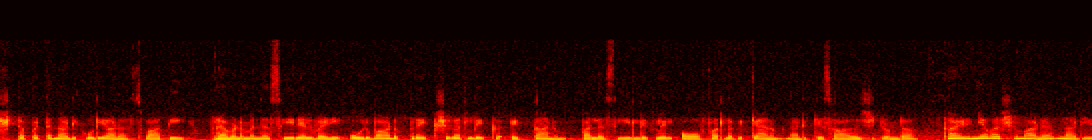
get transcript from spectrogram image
ഇഷ്ടപ്പെട്ട നടി കൂടിയാണ് സ്വാതി. ഭ്രമണം എന്ന സീരിയൽ വഴി ഒരുപാട് പ്രേക്ഷകരിലേക്ക് എത്താനും പല സീരിയലുകളിൽ ഓഫർ ലഭിക്കാനും നടിക്ക് സാധിച്ചിട്ടുണ്ട്. കഴിഞ്ഞ വർഷമാണ് നടി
